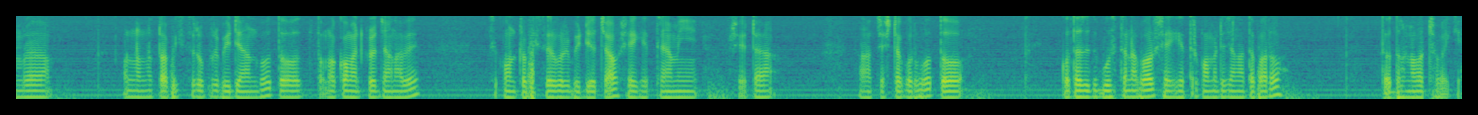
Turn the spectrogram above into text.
আমরা অন্যান্য টপিক্সের উপর ভিডিও আনব। তো তোমরা কমেন্ট করে জানাবে যে কোন টপিক্সের উপর ভিডিও চাও। সেই ক্ষেত্রে আমি সেটা আনার চেষ্টা করব। তো কোথাও যদি বুঝতে না পারো, সেই ক্ষেত্রে কমেন্টে জানাতে পারো। তো ধন্যবাদ সবাইকে।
